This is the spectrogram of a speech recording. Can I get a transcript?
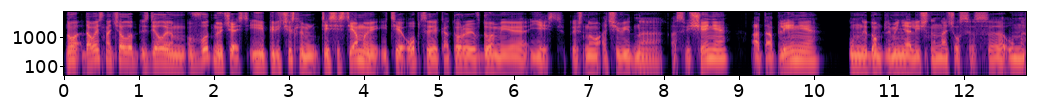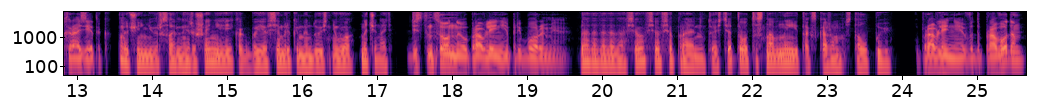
Но давай сначала сделаем вводную часть и перечислим те системы и те опции, которые в доме есть. То есть, ну, очевидно, освещение, отопление, умный дом для меня лично начался с э, умных розеток. Очень универсальное решение, и как бы я всем рекомендую с него начинать. Дистанционное управление приборами. Да-да-да-да, все, все, все правильно. То есть это вот основные, так скажем, столпы. Управление водопроводом,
